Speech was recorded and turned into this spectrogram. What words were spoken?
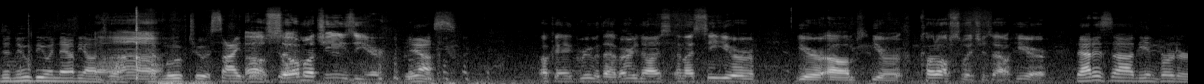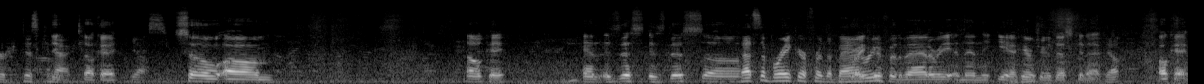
the new View and Navions will Ah. have moved to a side door. Oh, hinge so door. much easier. Yes. Okay, I agree with that. Very nice. And I see your your um, your cutoff switch is out here. That is uh, the inverter disconnect. Okay. Yes. So, um, okay. And is this is this uh, That's the breaker for the battery. breaker for the battery, and then the, yeah, here's your disconnect. Yep. Okay.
